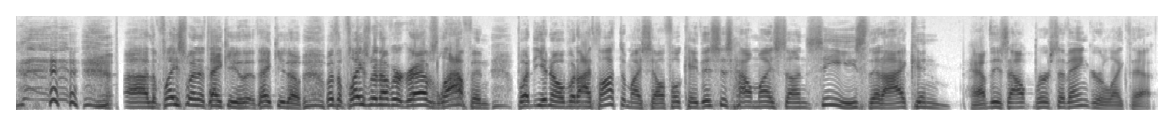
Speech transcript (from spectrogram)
uh, the place went. Thank you, thank you, though. But the place went up for grabs, laughing. But you know, but I thought to myself, okay, this is how my son sees that I can have these outbursts of anger like that.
